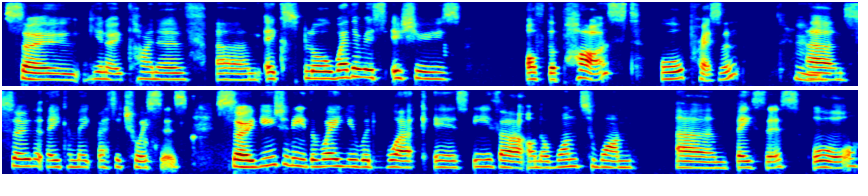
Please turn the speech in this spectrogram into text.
So, you know, kind of um, explore whether it's issues of the past or present hmm. um, so that they can make better choices. So, usually, the way you would work is either on a one to one basis or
